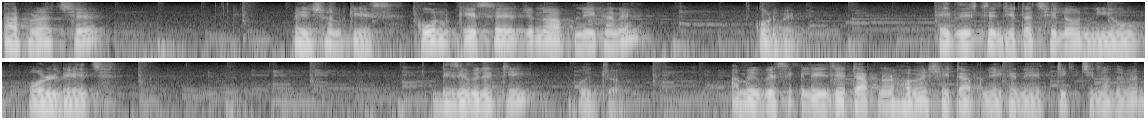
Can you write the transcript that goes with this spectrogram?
তারপরে হচ্ছে পেনশন কেস কোন কেসের জন্য আপনি এখানে করবেন? এক্সিস্টেন্ট যেটা ছিল নিউ ওল্ড এজ ডিসেবিলিটি উজ্জ্বল আমি বেসিক্যালি যেটা আপনার হবে, সেটা আপনি এখানে টিক চিহ্ন দেবেন।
